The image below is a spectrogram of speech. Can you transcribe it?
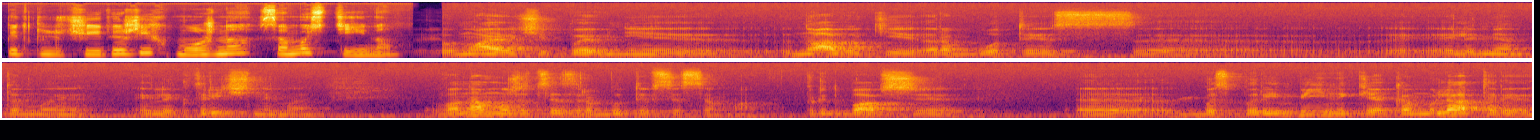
Підключити ж їх можна самостійно. Маючи певні навики роботи з е, елементами електричними, вона може це зробити все сама. Придбавши е, безперебійники, акумулятори,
